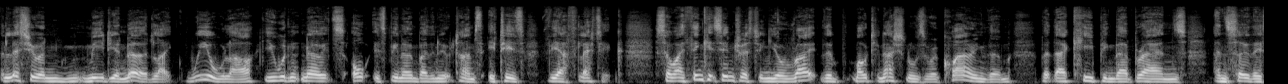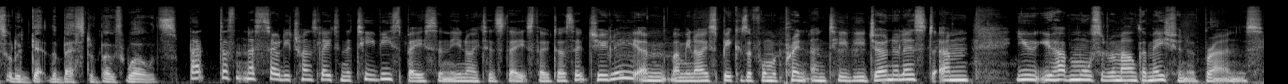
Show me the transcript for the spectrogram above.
unless you're a media nerd like we all are, you wouldn't know it's oh, it's been owned by the New York Times. It is the Athletic. So I think it's interesting. You're right. The multinationals are acquiring them, but they're keeping their brands, and so they sort of get the best of both worlds. That doesn't necessarily translate in the TV space in the United States, though, does it, Julie? Um, I mean, I speak as a former print and TV journalist. Um, you you have more sort of amalgamation of brands.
